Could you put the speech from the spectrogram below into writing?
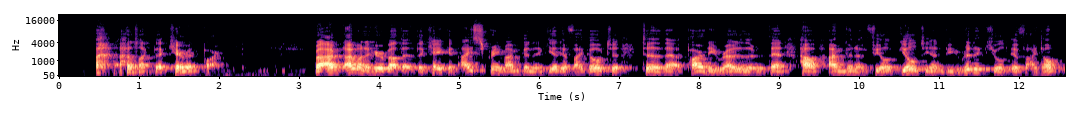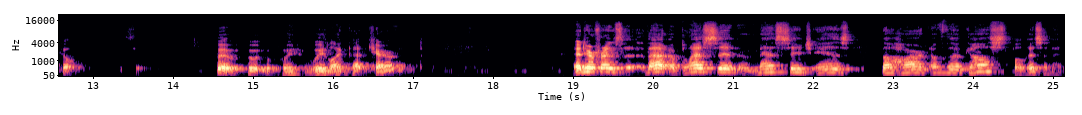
I like that carrot part. But I, I want to hear about the, the cake and ice cream I'm going to get if I go to, to that party rather than how I'm going to feel guilty and be ridiculed if I don't go. We, we, we like that carrot. And dear friends, that blessed message is the heart of the gospel, isn't it?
